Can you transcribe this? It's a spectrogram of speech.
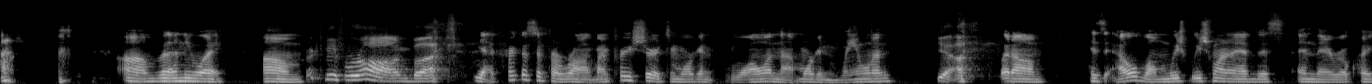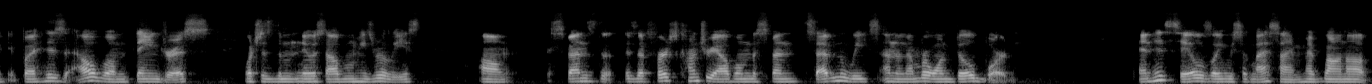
um, but anyway, um, correct me if we're wrong, but yeah, correct us if we're wrong. But I'm pretty sure it's Morgan Wallen, not Morgan Whalen. Yeah. But um, his album, we, we just want to add this in there real quick, but his album, Dangerous, which is the newest album he's released, um, spends the, is the first country album to spend seven weeks on the number one billboard. And his sales, like we said last time, have gone up.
